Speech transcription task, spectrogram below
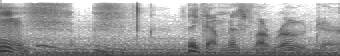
Hmm. I think I missed my road there.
